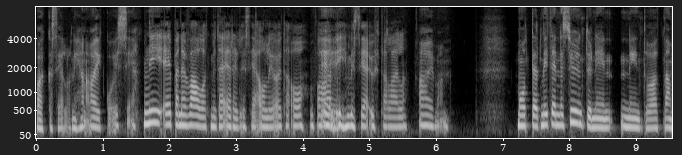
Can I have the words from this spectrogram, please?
vaikka siellä on ihan aikuisia. Niin, eipä ne vauvat mitä erillisiä olioita ole, vaan Ei. ihmisiä yhtä lailla. Aivan. Mutta että miten ne syntyi, niin, niin tuota,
